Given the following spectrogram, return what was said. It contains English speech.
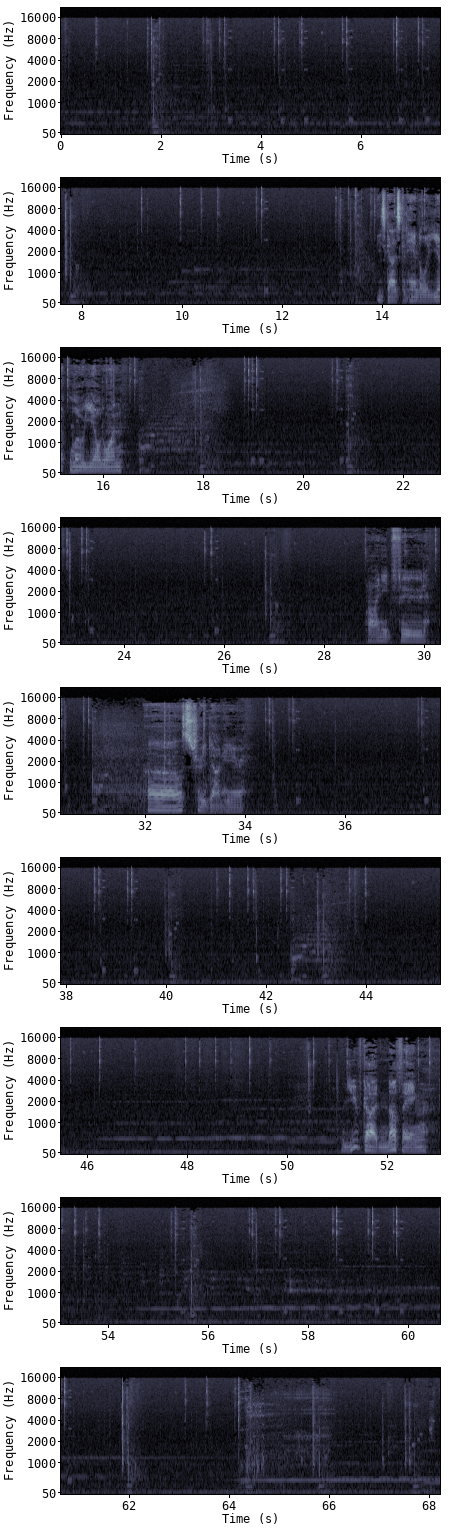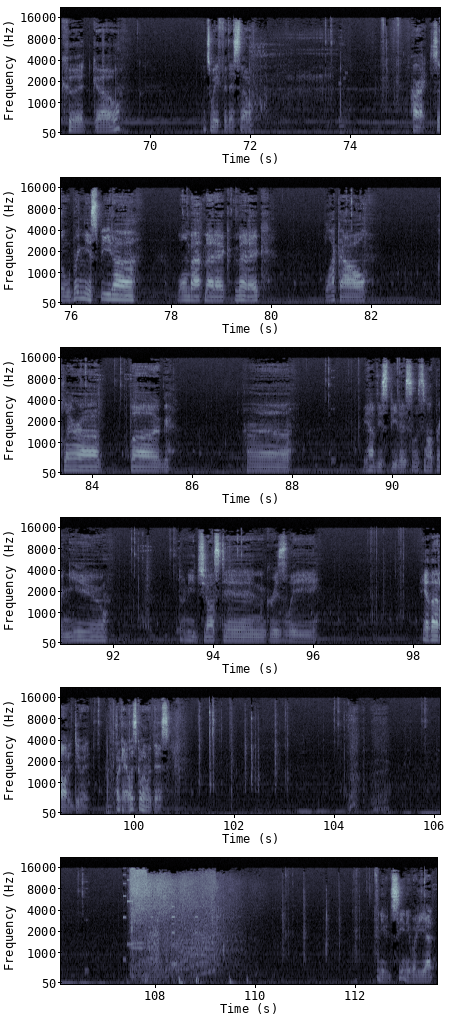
These guys could handle a low yield one. Oh, I need food. Uh, let's trade down here. Got nothing. You could go. Let's wait for this, though. Alright, so we'll bring the Aspida, Wombat Medic, Medic, Black Owl, Clara, Bug, uh, we have these Aspida, so let's not bring you. Don't need Justin, Grizzly. Yeah, that ought to do it. Okay, let's go in with this. Even see anybody yet.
